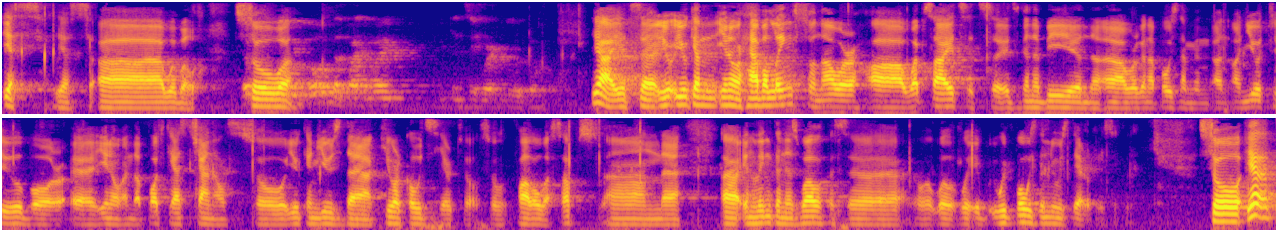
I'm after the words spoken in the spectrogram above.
yes, yes, uh, we will. So. Uh, yeah, it's uh, you, you can you know have a links on our uh, websites. It's uh, it's gonna be in, we're gonna post them in, on, on YouTube or you know in the podcast channels. So you can use the QR codes here to also follow us up and in LinkedIn as well because we'll, we we post the news there basically. So yeah,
